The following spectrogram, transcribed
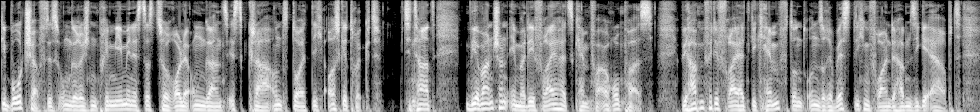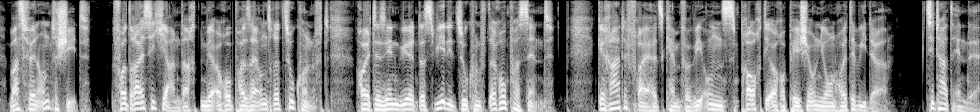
Die Botschaft des ungarischen Premierministers zur Rolle Ungarns ist klar und deutlich ausgedrückt. Zitat, wir waren schon immer die Freiheitskämpfer Europas. Wir haben für die Freiheit gekämpft und unsere westlichen Freunde haben sie geerbt. Was für ein Unterschied. Vor 30 Jahren dachten wir, Europa sei unsere Zukunft. Heute sehen wir, dass wir die Zukunft Europas sind. Gerade Freiheitskämpfer wie uns braucht die Europäische Union heute wieder. Zitat Ende.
